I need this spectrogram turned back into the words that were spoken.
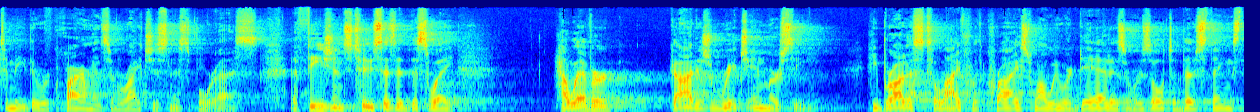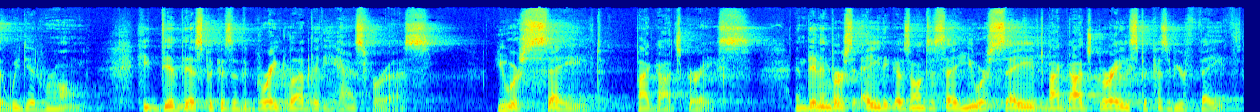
to meet the requirements of righteousness for us. Ephesians 2 says it this way However, God is rich in mercy. He brought us to life with Christ while we were dead as a result of those things that we did wrong. He did this because of the great love that he has for us. You are saved by God's grace. And then in verse 8, it goes on to say, You are saved by God's grace because of your faith.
